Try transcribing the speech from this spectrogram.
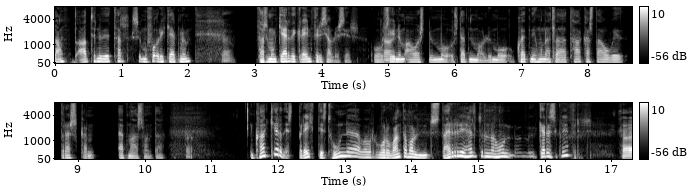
langt atvinnuviðtal sem hún fór í gegnum Já. þar sem hún gerði grein fyrir sjálfur sér og Já. sínum áherslum og stefnumálum og hvernig hún ætlaði að takast á við breskan efnaðasvanda. Já. Hvað gerðist? Breyttist hún eða vor- voru vandamálin stærri heldur en að hún gerði sér grein fyrir? það,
